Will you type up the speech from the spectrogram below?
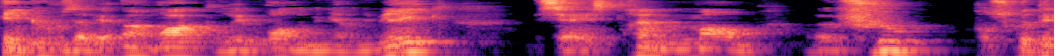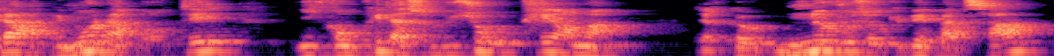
et que vous avez un mois pour répondre de manière numérique. C'est extrêmement euh, flou pour ce côté-là. Et nous on a apporté y compris la solution clé en main. C'est-à-dire que ne vous occupez pas de ça.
